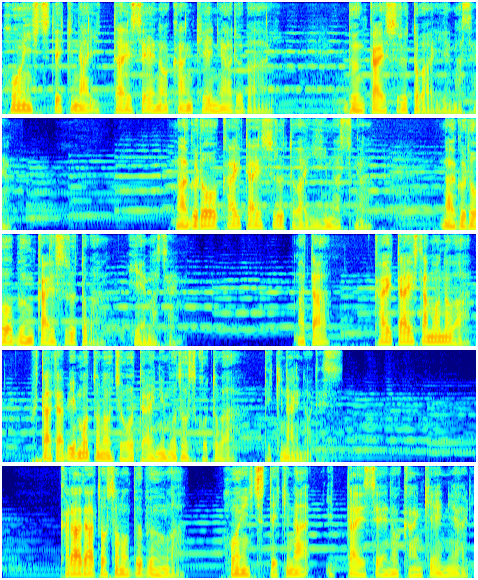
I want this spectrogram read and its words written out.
本質的な一体性の関係にある場合、分解するとは言えません。マグロを解体するとは言いますが、マグロを分解するとは言えません。また、解体したものは再び元の状態に戻すことはできないのです。体とその部分は本質的な一体性の関係にあり、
